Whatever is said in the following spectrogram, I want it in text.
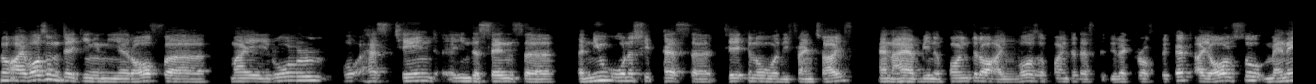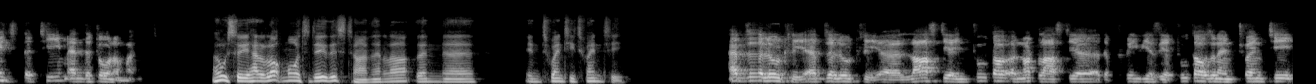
No, I wasn't taking a year off. Uh, my role has changed in the sense uh, a new ownership has uh, taken over the franchise and I have been appointed, or I was appointed as the director of cricket. I also managed the team at the tournament. Oh, so you had a lot more to do this time than than uh, in 2020. Absolutely, absolutely. Uh, last year, in 2000, uh, not last year, the previous year, 2020, uh,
